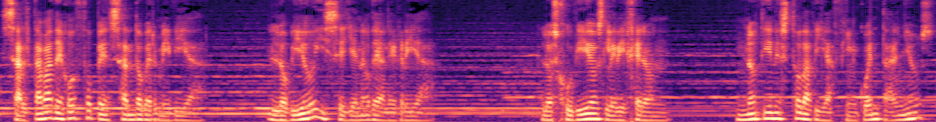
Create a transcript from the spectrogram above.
Saltaba de gozo pensando ver mi día. Lo vio y se llenó de alegría. Los judíos le dijeron, ¿No tienes todavía cincuenta años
